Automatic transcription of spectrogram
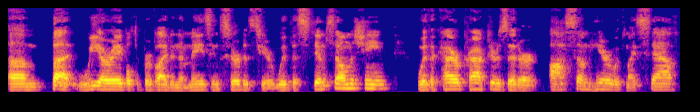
Um, but we are able to provide an amazing service here with the stem cell machine, with the chiropractors that are awesome here with my staff.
